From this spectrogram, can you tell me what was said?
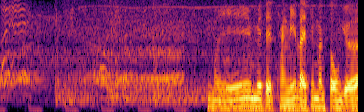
เอ้ยเอ้ยโอ้ยไม่ได้ไม่ได้ ไม่มีแต่ทางนี้แหละที่มันตรงเยอะ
